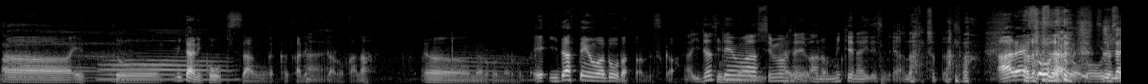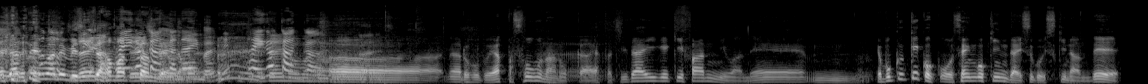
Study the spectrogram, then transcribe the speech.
あーえっと三谷幸喜さんが書かれてたのかな、うんなるほどなるほど。え伊達天はどうだったんですか？あ伊達天はすみません。あの見てないですね。あのちょっとあの。あれ？そうなの？俺 伊達天はねめっちゃハマったん大河感がだよないもんね。大河感が。あーなるほど。やっぱそうなのか。やっぱ時代劇ファンにはね、うん、いや僕結構こう戦後近代すごい好きなんで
